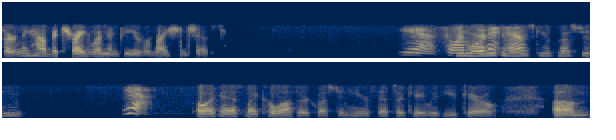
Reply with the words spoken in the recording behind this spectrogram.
certainly how betrayed women view relationships. Yeah, so I'm going to ask you a question yeah. Oh, I can ask my co-author a question here, if that's okay with you, Carol. Um,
